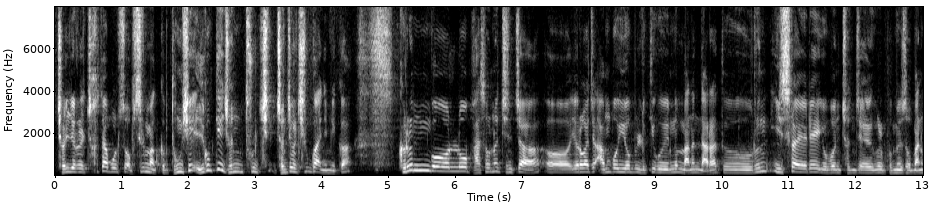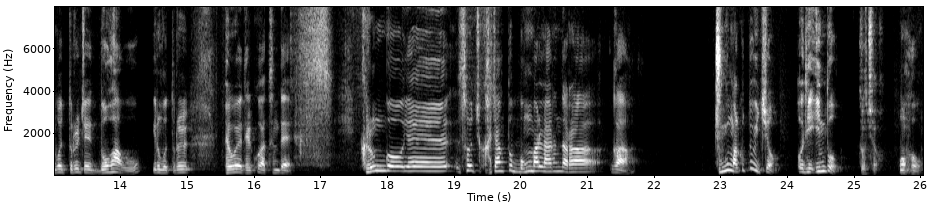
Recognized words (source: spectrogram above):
전례를 찾아볼 수 없을 만큼 동시에 일곱 개의 전투를 치- 전쟁을 치른 거 아닙니까? 그런 걸로 봐서는 진짜 어 여러 가지 안보 위협을 느끼고 있는 많은 나라들은 이스라엘의 이번 전쟁을 보면서 많은 것들을 이제 노하우 이런 것들을 배워야 될 것 같은데 그런 거에서 가장 또 목말라 하는 나라가 중국 말고 또 있죠. 어디 인도. 그렇죠. 오호.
